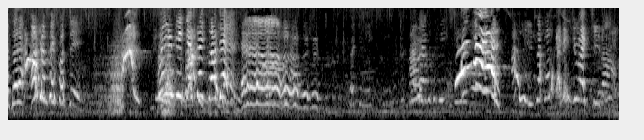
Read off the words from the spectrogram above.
Agora, olha o que eu sei fazer. Olha o que eu sei fazer. Alissa, como que a gente vai tirar?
